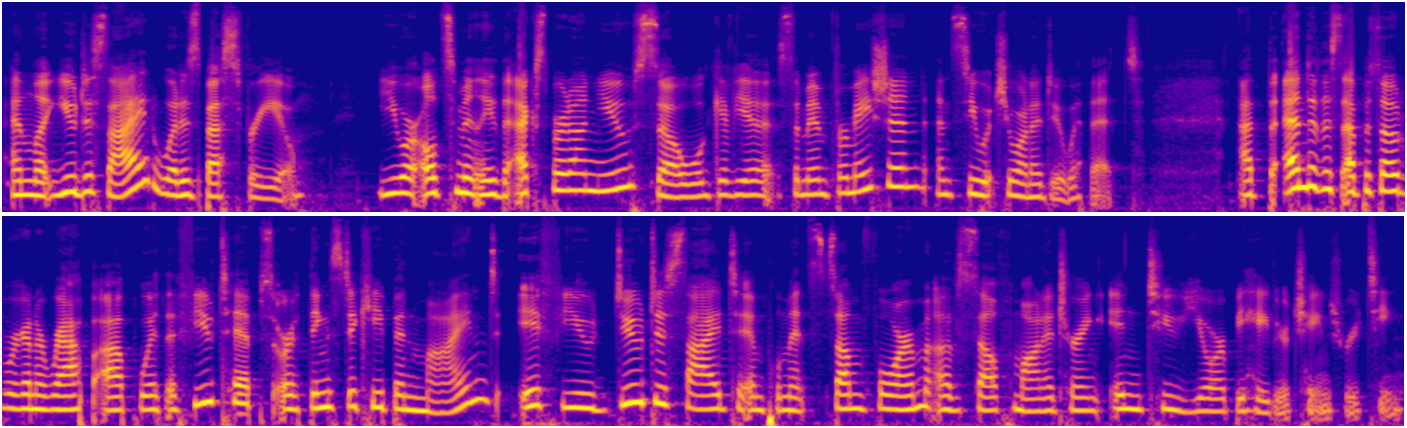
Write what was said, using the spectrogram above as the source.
and let you decide what is best for you. You are ultimately the expert on you, so we'll give you some information and see what you want to do with it. At the end of this episode, we're going to wrap up with a few tips or things to keep in mind if you do decide to implement some form of self monitoring into your behavior change routine.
